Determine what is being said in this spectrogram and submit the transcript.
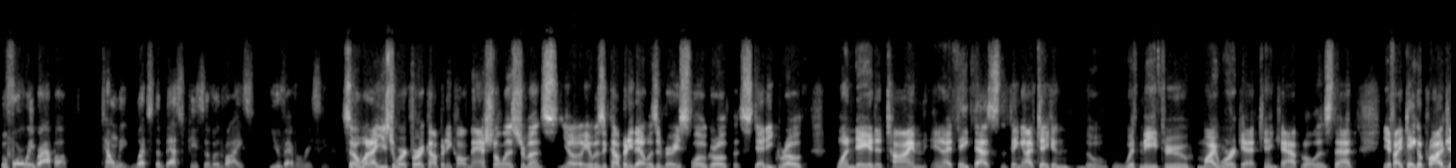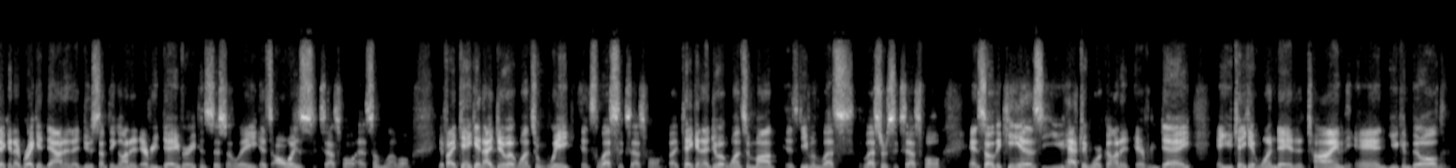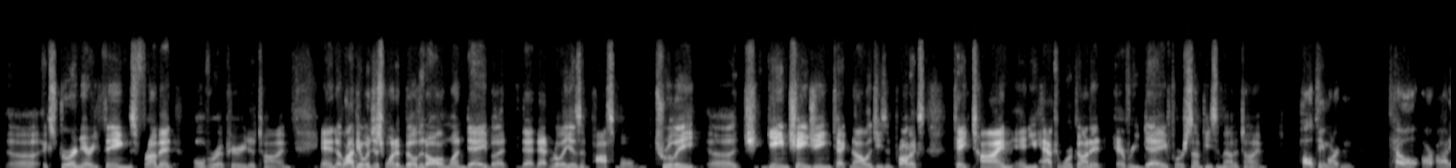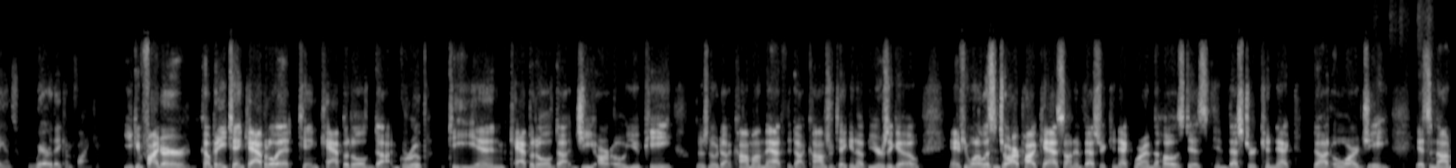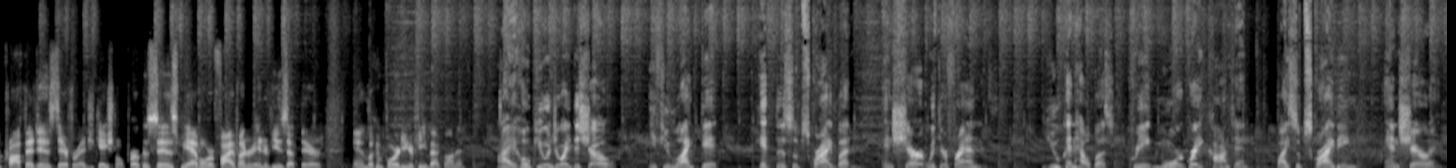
Before we wrap up Tell me, what's the best piece of advice you've ever received? So when I used to work for a company called National Instruments, you know, it was a company that was a very slow growth but steady growth one day at a time. And I think that's the thing I've taken the, with me through my work at 10 Capital is that if I take a project and I break it down and I do something on it every day very consistently, it's always successful at some level. If I take it and I do it once a week, it's less successful. If I take it and I do it once a month, it's even less lesser successful. And so the key is you have to work on it every day and you take it one day at a time and you can build uh, extraordinary things from it over a period of time. And a lot of people just want to build it all in one day, but that that really isn't possible. Truly, uh, ch- game-changing technologies and products take time, and you have to work on it every day for some piece amount of time. Hall T. Martin, tell our audience where they can find you. You can find our company 10 Capital at 10capital.group, T E N capital.group there's no .com on that. The .coms were taken up years ago. And if you want to listen to our podcast on Investor Connect, where I'm the host, it's investorconnect.org. It's a nonprofit and it's there for educational purposes. We have over 500 interviews up there and looking forward to your feedback on it. I hope you enjoyed the show. If you liked it, hit the subscribe button and share it with your friends. You can help us create more great content by subscribing and sharing.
